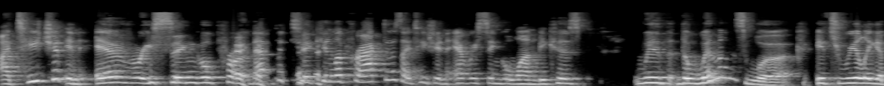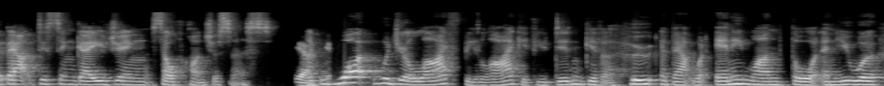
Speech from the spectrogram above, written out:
I teach it in every single pro that particular practice. I teach it in every single one because with the women's work, it's really about disengaging self consciousness. Yeah. Like, what would your life be like if you didn't give a hoot about what anyone thought and you were,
